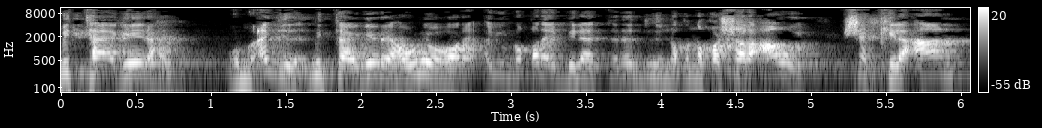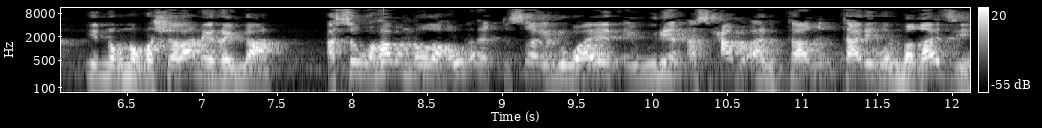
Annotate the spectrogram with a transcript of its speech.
mid taageeraya. Wa muayidan mid taageeraya. Hawlihii hore ayuu noqonaya bilaa taradudi noqnoqosho la'aan wey. Shaki la'aan iyo noqnoqosho la'aan iyo rayb la'aan. Asagoo haba noqda hawl ay qisa ay riwaayaed ay weriyeen asxaabu ahli taariikh walmagaazi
